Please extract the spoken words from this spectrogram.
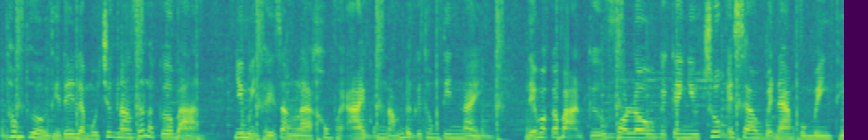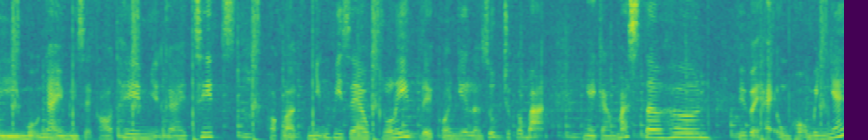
Thông thường thì đây là một chức năng rất là cơ bản nhưng mình thấy rằng là không phải ai cũng nắm được cái thông tin này. Nếu mà các bạn cứ follow cái kênh YouTube Excel Việt Nam của mình thì mỗi ngày mình sẽ có thêm những cái tips hoặc là những video clip để coi như là giúp cho các bạn ngày càng master hơn. Vì vậy hãy ủng hộ mình nhé.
